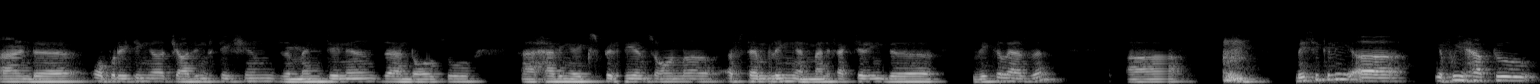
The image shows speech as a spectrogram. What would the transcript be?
and uh, operating uh, charging stations, maintenance, and also uh, having experience on uh, assembling and manufacturing the vehicle as well. Uh, basically, if we have to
